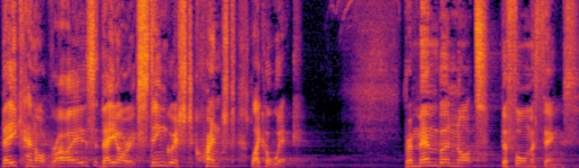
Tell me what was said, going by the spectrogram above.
they cannot rise, they are extinguished, quenched like a wick. Remember not the former things,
